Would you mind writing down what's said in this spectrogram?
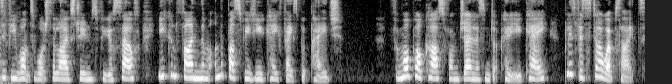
And if you want to watch the live streams for yourself, you can find them on the BuzzFeed UK Facebook page. For more podcasts from journalism.co.uk, please visit our website.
